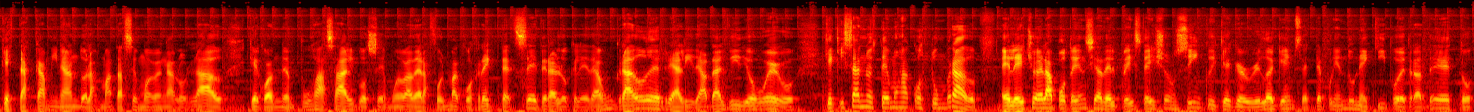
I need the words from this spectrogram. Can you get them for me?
que estás caminando, las matas se mueven a los lados, que cuando empujas algo se mueva de la forma correcta, etcétera, lo que le da un grado de realidad al videojuego que quizás no estemos acostumbrados. El hecho de la potencia del PlayStation 5 y que Guerrilla Games esté poniendo un equipo detrás de esto,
